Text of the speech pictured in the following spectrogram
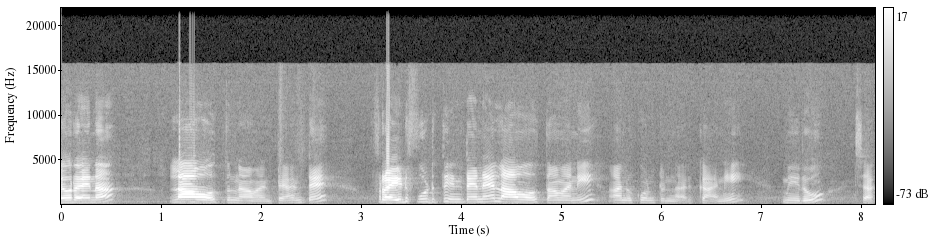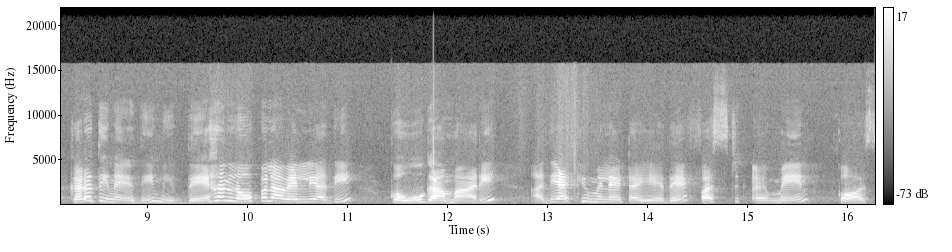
ఎవరైనా లావ్ అవుతున్నామంటే అంటే ఫ్రైడ్ ఫుడ్ తింటేనే లావ్ అవుతామని అనుకుంటున్నారు. కానీ మీరు చక్కెర తినేది మీ దేహం లోపల వెళ్ళి అది కొవ్వుగా మారి అది అక్యుములేట్ అయ్యేదే first main cause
